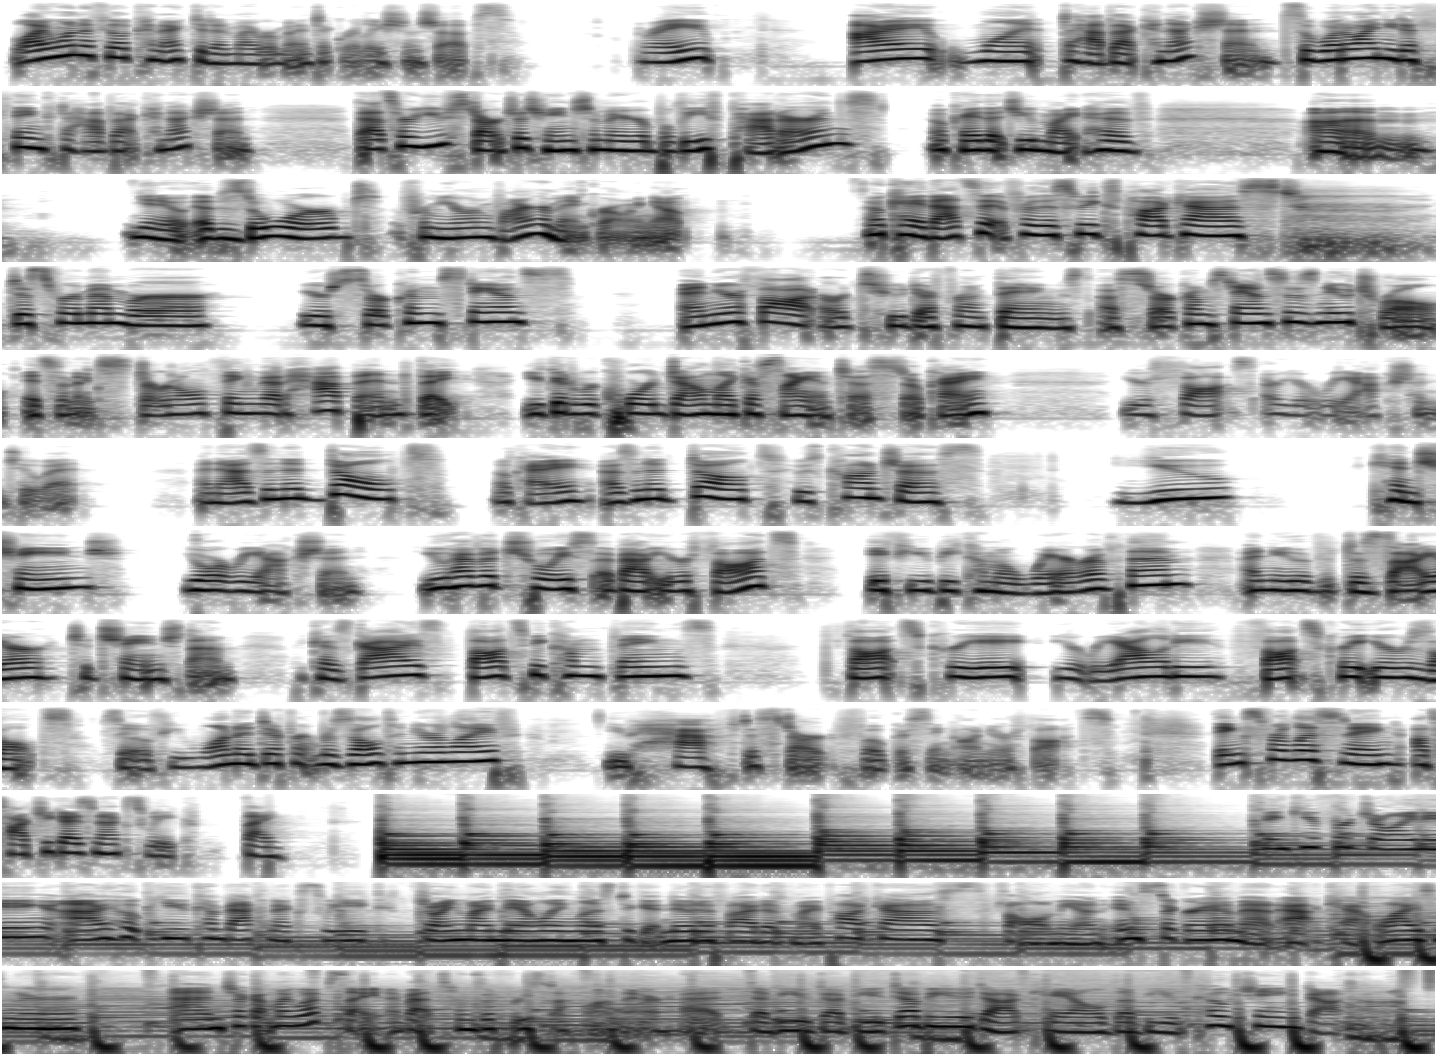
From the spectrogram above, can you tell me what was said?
Well, I want to feel connected in my romantic relationships, right? I want to have that connection. So, what do I need to think to have that connection? That's where you start to change some of your belief patterns, okay, that you might have, um, you know, absorbed from your environment growing up. Okay, that's it for this week's podcast. Just remember your circumstance and your thought are two different things. A circumstance is neutral, it's an external thing that happened that you could record down like a scientist, okay? Your thoughts are your reaction to it. And as an adult, okay, as an adult who's conscious, you can change your reaction. You have a choice about your thoughts if you become aware of them and you have a desire to change them. Because, guys, thoughts become things Thoughts create your reality, thoughts create your results. So if you want a different result in your life, you have to start focusing on your thoughts. Thanks for listening. I'll talk to you guys next week. Bye. Thank you for joining. I hope you come back next week. Join my mailing list to get notified of my podcast. Follow me on Instagram at, at. And check out my website. I've got tons of free stuff on there at www.klwcoaching.com.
